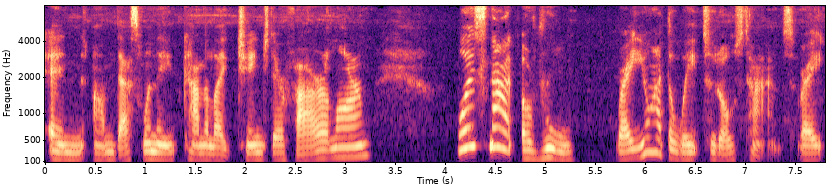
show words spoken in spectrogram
And um, that's when they kind of like change their fire alarm. Well, it's not a rule, right? You don't have to wait to those times, right?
